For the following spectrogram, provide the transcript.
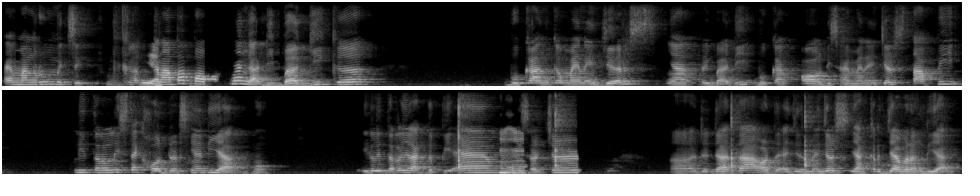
emang rumit sih. Iya. Kenapa powernya nggak dibagi ke bukan ke managersnya pribadi, bukan all design managers, tapi literally stakeholders-nya dia, Mo. Literally like the PM, Mhm. researcher, uh, the data or the agent managers yang kerja bareng dia.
